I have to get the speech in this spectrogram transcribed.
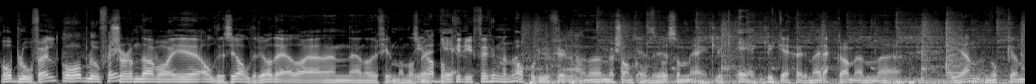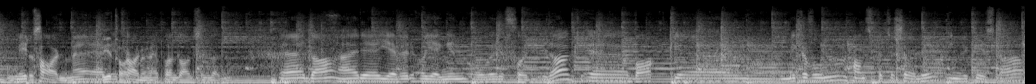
og Blofeld. Og. Selv om det var i Aldri si aldri, og det er da en, en av de filmene som er apokryfe filmene. apokryfe-filmene med Sean Connery, som egentlig, egentlig ikke hører med i rekka, men uh, igjen, nok en god Vi tar den med, vi tar den med på en dag som denne. Eh, Da er Giæver og gjengen over for i dag. Bak mikrofonen Hans Petter Sjøli, Yngve Kvistad,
